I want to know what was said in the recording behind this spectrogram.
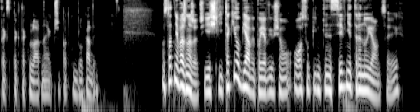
tak spektakularna jak w przypadku blokady. Ostatnia ważna rzecz. Jeśli takie objawy pojawiły się u osób intensywnie trenujących,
